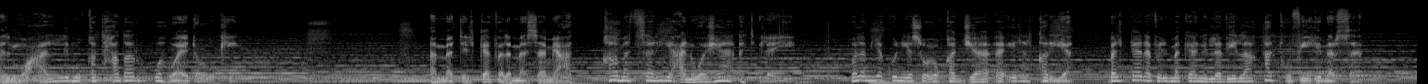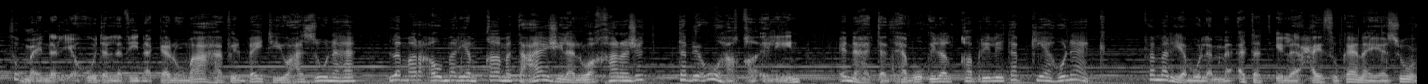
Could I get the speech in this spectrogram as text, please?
المعلم قد حضر وهو يدعوك. أما تلك فلما سمعت قامت سريعا وجاءت إليه. ولم يكن يسوع قد جاء إلى القرية بل كان في المكان الذي لاقته فيه مرسى. ثم إن اليهود الذين كانوا معها في البيت يعزونها لما رأوا مريم قامت عاجلا وخرجت تبعوها قائلين إنها تذهب إلى القبر لتبكي هناك. فمريم لما أتت إلى حيث كان يسوع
